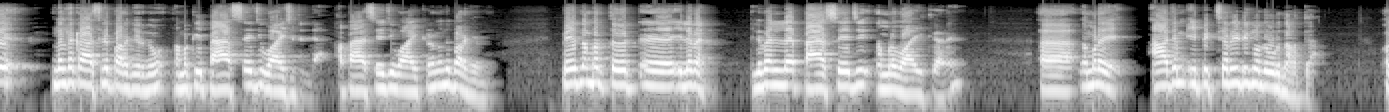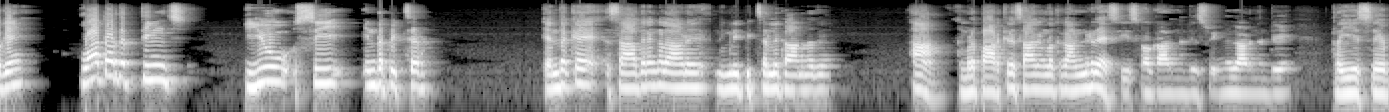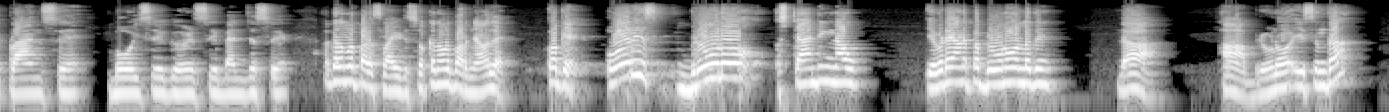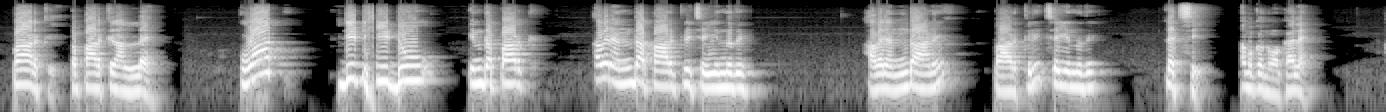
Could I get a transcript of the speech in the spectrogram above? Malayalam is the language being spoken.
ഇന്നത്തെ ക്ലാസ്സിൽ പറഞ്ഞിരുന്നു നമുക്ക് ഈ പാസേജ് വായിച്ചിട്ടില്ല. ആ പാസേജ് വായിക്കണമെന്ന് പറഞ്ഞിരുന്നു. പേജ് നമ്പർ തേർട്ട് ഇലവൻ ഇലവനിലെ പാസേജ് നമ്മൾ വായിക്കുകയാണ്. നമ്മൾ ആദ്യം ഈ പിക്ചർ റീഡിംഗ് ഒന്നുകൂടി നടത്തുക. Okay what are the things you see in the picture എന്തൊക്കെ സാധനങ്ങളാണ് നിങ്ങൾ ഈ പിക്ചറിൽ കാണുന്നത്? ആ നമ്മൾ പാർക്കിലെ സാധനങ്ങളൊക്കെ കാണുന്നുണ്ട് സീസോ കാണുന്നുണ്ട് സ്വിങ് കാണുന്നുണ്ട് trees plants boys girls benches ഒക്കെ നമ്മൾ പല സ്ലൈഡ്സ് ഒക്കെ നമ്മൾ പറഞ്ഞാണല്ലേ? Okay where is Bruno standing now എവിടെയാണ് ഇപ്പൊ ബ്രൂണോ ഉള്ളത്? ദാ ആ Bruno is in the park ഇപ്പൊ പാർക്കിനാണല്ലേ what did he do in the park അവൻ എന്താ പാർക്കിൽ ചെയ്യുന്നത്? അവൻ എന്താണ് പാർക്കിൽ ചെയ്യുന്നത്? ലക്ഷ്യ നമുക്ക് നോക്കാം അല്ലെ?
